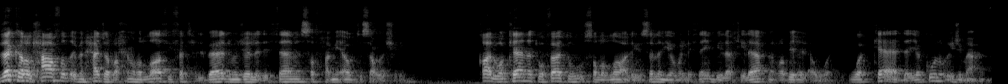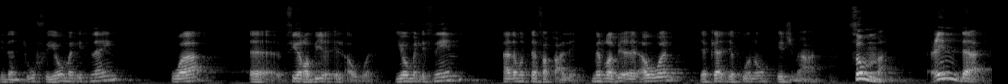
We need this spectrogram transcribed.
ذكر الحافظ ابن حجر رحمه الله في فتح الباري المجلد الثامن صفحة 129 قال وكانت وفاته صلى الله عليه وسلم يوم الاثنين بلا خلاف من ربيع الأول وكاد يكون إجماعا. إذا توفي يوم الاثنين وفي ربيع الأول. يوم الاثنين هذا متفق عليه. من ربيع الأول يكاد يكون إجماعا. ثم عند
